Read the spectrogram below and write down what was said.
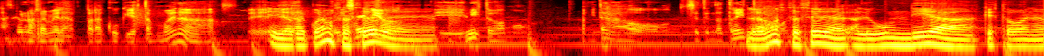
hacer unas remeras para cookies tan buenas, eh, Y lo que podemos hacer, eh, y listo, vamos mitad o 70-30. lo vamos o- a hacer algún día, que esto bueno,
